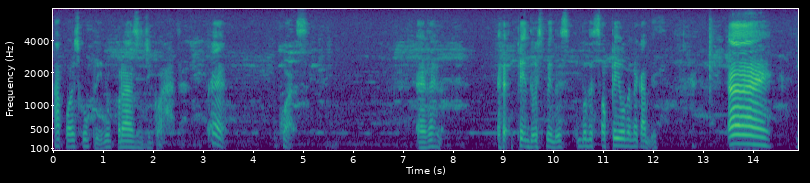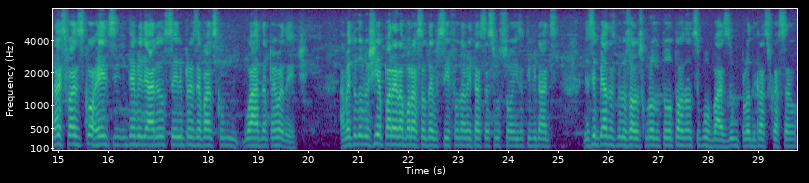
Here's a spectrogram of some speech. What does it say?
após cumprir o prazo de guarda. É, quase. É verdade. P2, P2. Vou só P1 na minha cabeça. Ai, nas fases correntes intermediárias serem preservados como guarda permanente. A metodologia para a elaboração deve ser fundamentar essas funções e atividades desempenhadas pelos órgãos produtor, tornando-se por base um plano de classificação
